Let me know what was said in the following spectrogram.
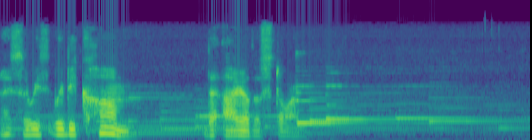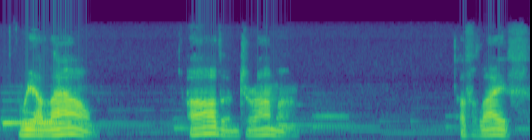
Right? So we, we become the eye of the storm. We allow all the drama of life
